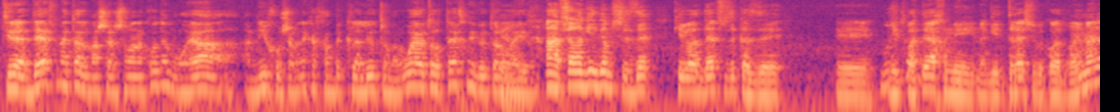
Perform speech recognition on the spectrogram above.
תראה, דף מטאל, מה ששמענו קודם, הוא היה, אני חושב, אני ככה בכלליות אומר, הוא היה יותר טכני ויותר כן. מהיר. אה, אפשר להגיד גם שזה, כאילו הדף זה כזה, אה. מתפתח מנגיד טרש וכל הדברים האלה,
